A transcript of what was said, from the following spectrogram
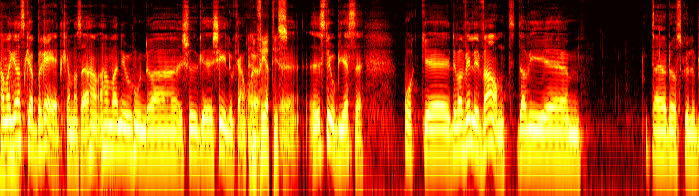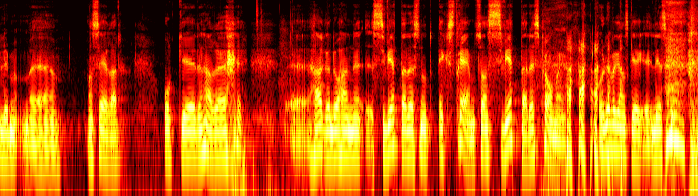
han var ganska bred kan man säga. Han, han var nog 120 kilo kanske. En fetis. Eh, stor bjässe. Och eh, det var väldigt varmt där vi, eh, där jag då skulle bli eh, masserad. Och eh, den här herren då han eh, svettades något extremt så han svettades på mig. Och det var ganska läskigt.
